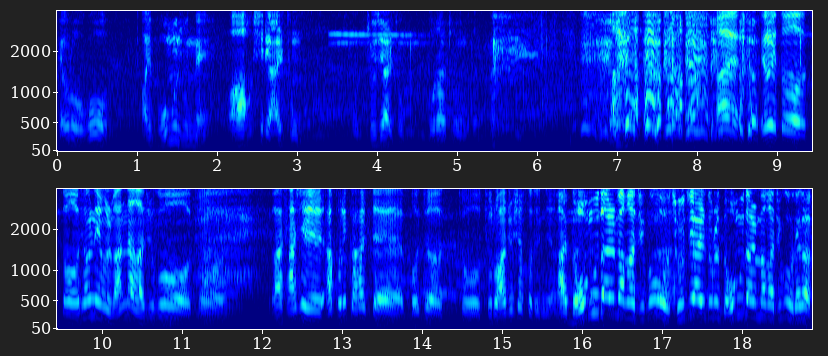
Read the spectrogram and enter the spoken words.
배우러 오고 아니 몸은 좋네 아 확실히 알통 조지 알통 모랄통입니다. 아, 이렇게 또, 또 형님을 만나가지고 또 아, 사실 아프리카 할 때 먼저 또 들어와 주셨거든요. 아 너무 닮아가지고 어. 조지 알도를 너무 닮아가지고 내가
